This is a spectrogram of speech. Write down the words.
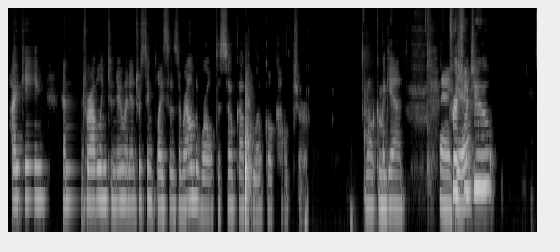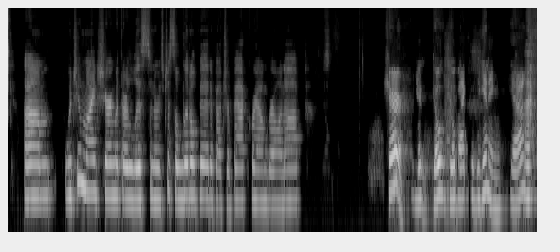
hiking, and traveling to new and interesting places around the world to soak up local culture. Welcome again. Thank Trish, you. would you um, would you mind sharing with our listeners just a little bit about your background growing up? Sure. You go go back to the beginning. Yeah.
